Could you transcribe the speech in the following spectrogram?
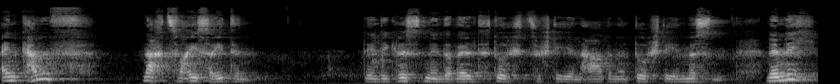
ein Kampf nach zwei Seiten den die Christen in der Welt durchzustehen haben und durchstehen müssen. Nämlich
